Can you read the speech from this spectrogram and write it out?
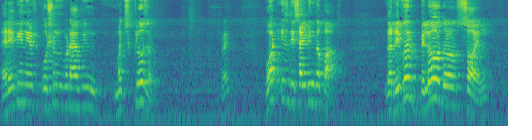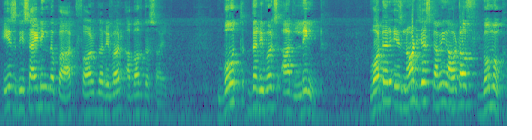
Arabian Ocean would have been much closer, right? What is deciding the path? The river below the soil is deciding the path for the river above the soil. Both the rivers are linked. Water is not just coming out of Gomukh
